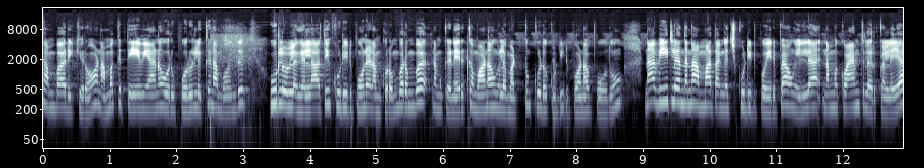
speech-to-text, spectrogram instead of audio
சம்பாதிக்கிறோம். நமக்கு தேவையான ஒரு பொருளுக்கு நம்ம வந்து ஊரில் உள்ளவங்க எல்லாத்தையும் கூட்டிகிட்டு போகல நமக்கு ரொம்ப ரொம்ப நமக்கு நெருக்கமானவங்கள மட்டும் கூட கூட்டிகிட்டு போனால் போதும். நான் வீட்டில் இருந்தேன்னா அம்மா தங்கச்சி கூட்டிகிட்டு போயிருப்பேன். அவங்க இல்லை நம்ம கோயம்புத்தூரில் இருக்கோம் இல்லையா?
